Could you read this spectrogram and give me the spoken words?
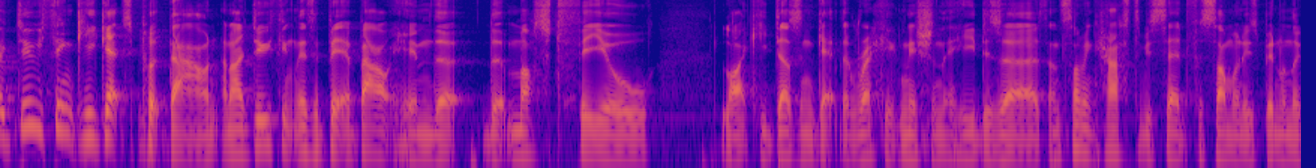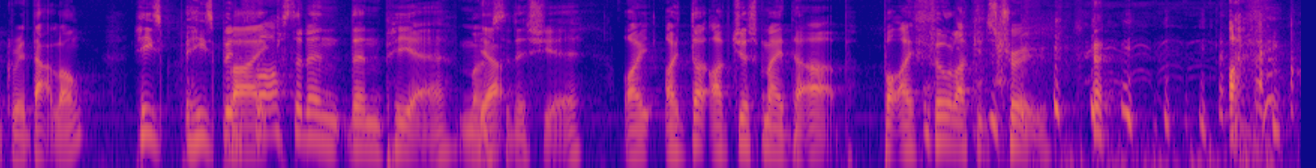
I do think he gets put down, and I do think there's a bit about him that that must feel like he doesn't get the recognition that he deserves, and something has to be said for someone who's been on the grid that long. He's he's been Like- faster than, than Pierre most Yeah. of this year. I, I don't- I've just made that up, but I feel like it's true. I,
